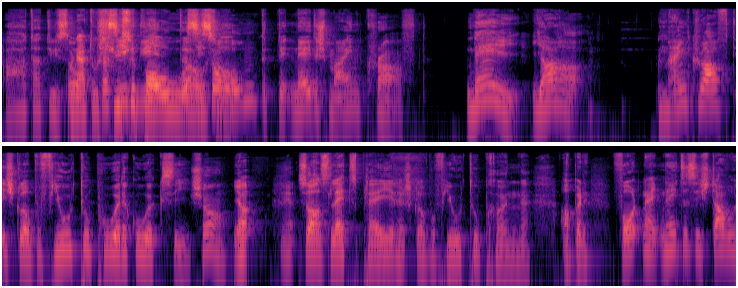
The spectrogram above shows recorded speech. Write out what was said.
Ah, da tust so. Und dann tust du Häuser bauen Das sind so so. hunderte. Nein, das ist Minecraft. Nein, ja. Minecraft ist, glaube ich, auf YouTube gut gewesen. Schon. Ja, Ja. so als Let's Player hast du, glaube auf YouTube können. Aber Fortnite, nein, das ist da, wo,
